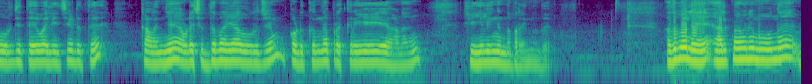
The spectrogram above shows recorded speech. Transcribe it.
ഊർജത്തെ വലിച്ചെടുത്ത് കളഞ്ഞ് അവിടെ ശുദ്ധമായ ഊർജം കൊടുക്കുന്ന പ്രക്രിയയാണ് ഹീലിംഗ് എന്ന് പറയുന്നത്. അതുപോലെ ആത്മാവിന് മൂന്ന്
